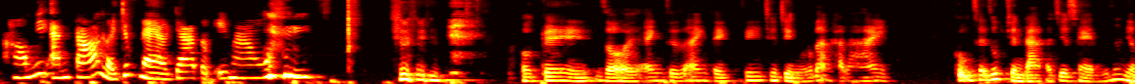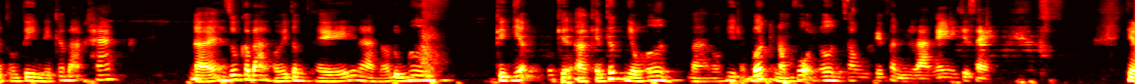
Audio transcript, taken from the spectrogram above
không biết anh có lời chúc nào cho tụi em không? Ok rồi anh thực ra anh thấy cái chương trình của các bạn khá là hay. Cũng sẽ giúp truyền đạt và chia sẻ rất nhiều thông tin đến các bạn khác. Đấy giúp các bạn có cái tâm thế là nó đúng hơn kinh nghiệm kiến, à, kiến thức nhiều hơn và có khi là bớt nóng vội hơn trong cái phần là nghe anh chia sẻ. Nhớ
